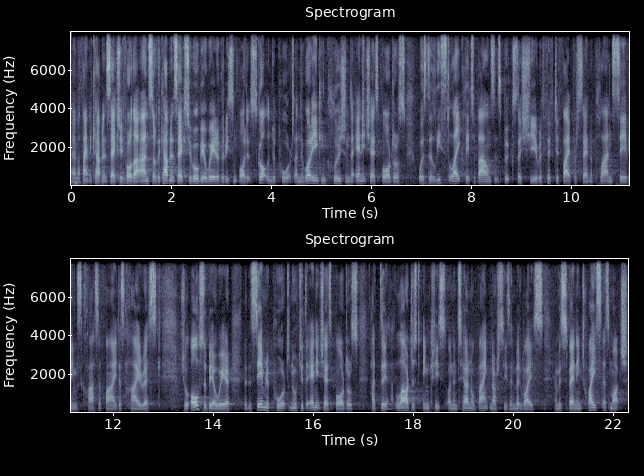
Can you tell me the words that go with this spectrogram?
Um, I thank the Cabinet Secretary for that answer. The Cabinet Secretary will be aware of the recent Audit Scotland report and the worrying conclusion that NHS Borders was the least likely to balance its books this year, with 55% of planned savings classified as high risk. She will also be aware that the same report noted that NHS Borders had the largest increase on internal bank nurses and midwives and was spending twice as much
